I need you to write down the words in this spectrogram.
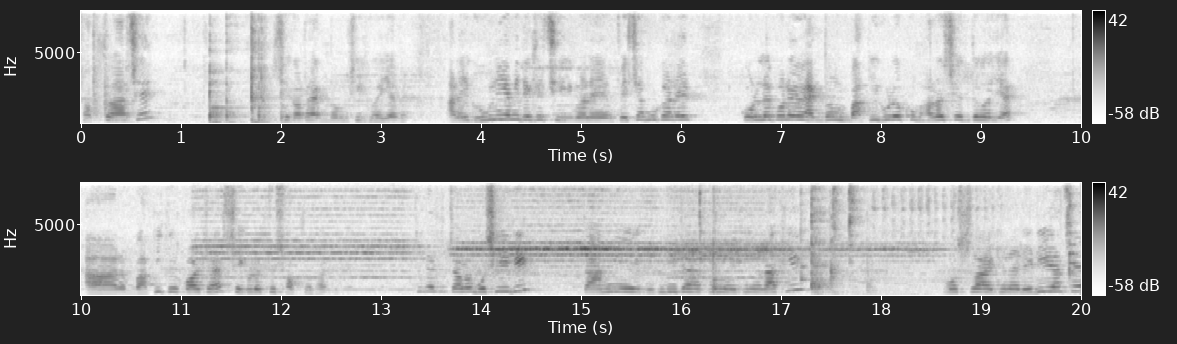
শক্ত আছে সে কটা একদম ঠিক হয়ে যাবে। আর এই ঘুগনি আমি দেখেছি মানে প্রেসার কুকারে করলে পরে একদম বাকিগুলো খুব ভালো সেদ্ধ হয়ে যায়, আর বাকি কয়টা সেগুলো একটু শক্ত থাকে। ঠিক আছে, চলো বসিয়ে দিই। তা আমি এই ঘুগনিটা এখন এখানে রাখি। মশলা এখানে রেডি আছে।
